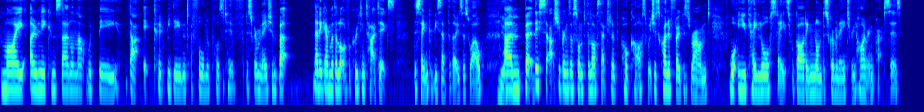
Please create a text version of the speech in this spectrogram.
my only concern on that would be that it could be deemed a form of positive discrimination. But then again, with a lot of recruiting tactics, the same could be said for those as well. Yeah. Um, but this actually brings us on to the last section of the podcast, which is kind of focused around what UK law states regarding non discriminatory hiring practices.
